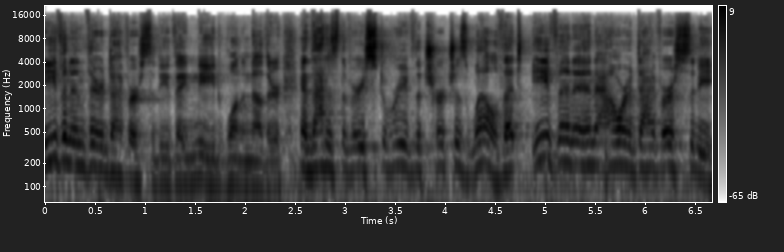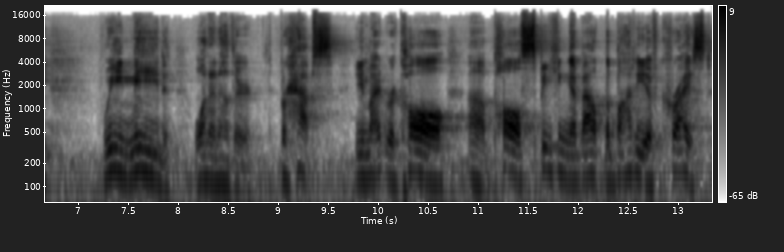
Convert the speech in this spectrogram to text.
Even in their diversity, they need one another. And that is the very story of the church as well, that even in our diversity, we need one another. Perhaps you might recall uh, Paul speaking about the body of Christ,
